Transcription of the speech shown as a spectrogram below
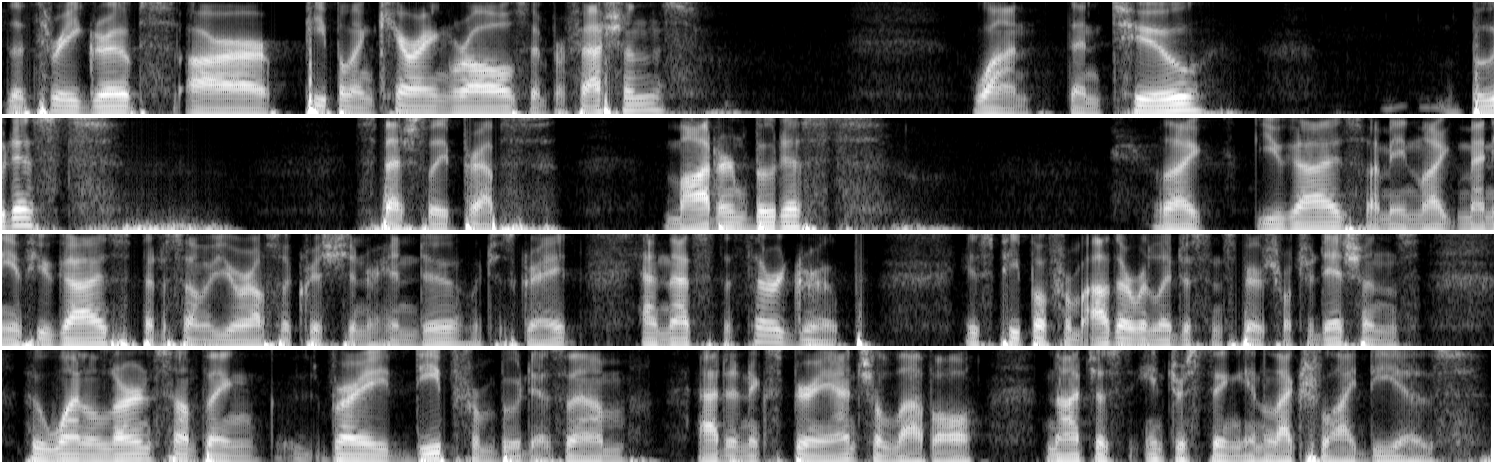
The three groups are people in caring roles and professions. One. Then two, Buddhists, especially perhaps modern Buddhists, like you guys. I mean, like many of you guys, but some of you are also Christian or Hindu, which is great. And that's the third group, is people from other religious and spiritual traditions who want to learn something very deep from Buddhism at an experiential level, not just interesting intellectual ideas.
